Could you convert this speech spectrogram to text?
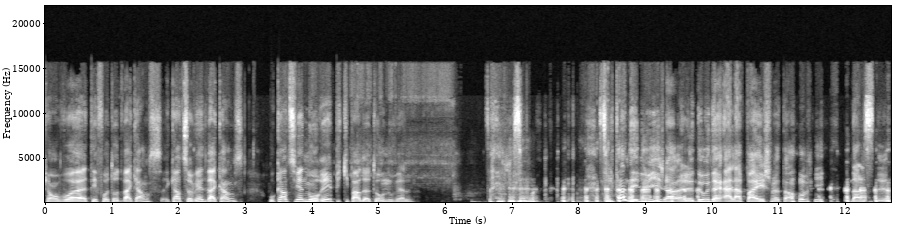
qu'on voit euh, tes photos de vacances. Quand tu reviens de vacances ou quand tu viens de mourir puis qu'ils parlent de toi aux nouvelles. C'est le temps des lui, genre le dude à la pêche, mettons, puis dans le sud.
